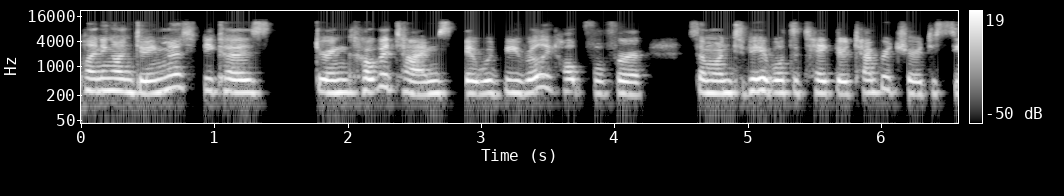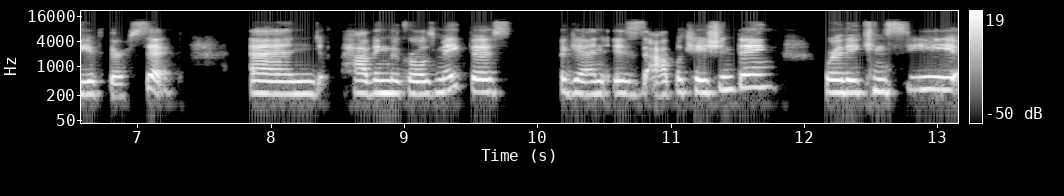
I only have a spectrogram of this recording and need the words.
planning on doing this because during COVID times, it would be really helpful for someone to be able to take their temperature to see if they're sick. And having the girls make this again is the application thing where they can see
